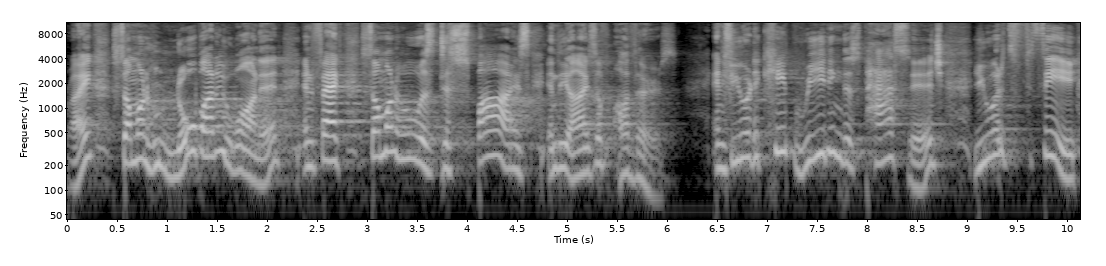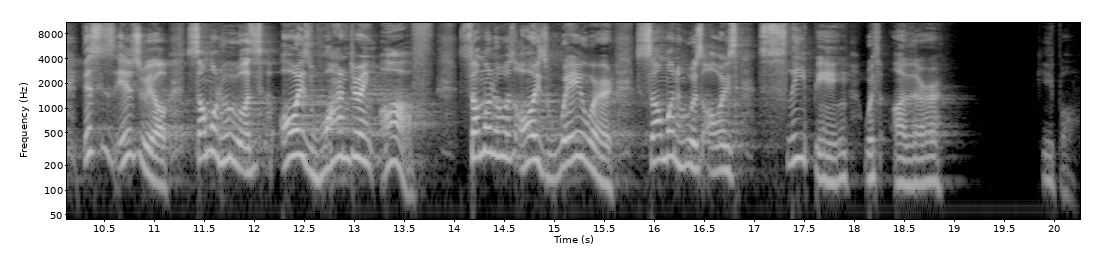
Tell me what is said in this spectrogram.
right? Someone who nobody wanted. In fact, someone who was despised in the eyes of others. And if you were to keep reading this passage, you would see this is Israel, someone who was always wandering off, someone who was always wayward, someone who was always sleeping with other people.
